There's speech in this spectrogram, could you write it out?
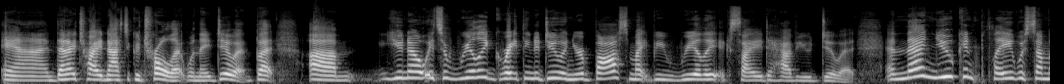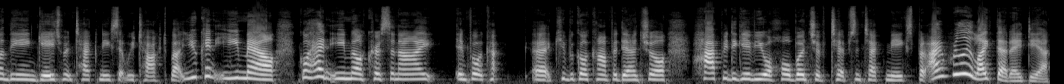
And then I try not to control it when they do it. But, um, you know, it's a really great thing to do, and your boss might be really excited to have you do it. And then you can play with some of the engagement techniques that we talked about. You can email, go ahead and email Chris and I, info uh, Cubicle Confidential. Happy to give you a whole bunch of tips and techniques, but I really like that idea.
